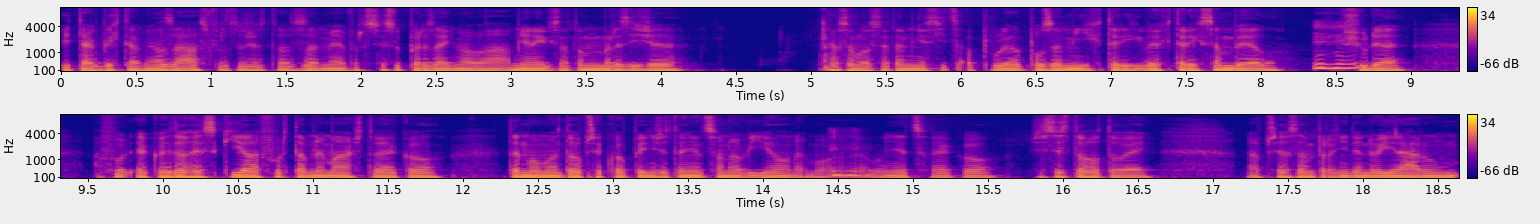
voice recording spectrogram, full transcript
i tak bych tam měl zás, protože ta země je prostě super zajímavá a mě nejvíc na tom mrzí, že já jsem vlastně ten měsíc a půl jel po zemích, který, ve kterých jsem byl, mm-hmm. všude. A furt, jako je to hezký, ale furt tam nemáš to jako ten moment toho překvapení, že to je něco nového nebo, mm-hmm. nebo něco jako, že jsi z toho hotový. A přijel jsem první den do Iránu,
